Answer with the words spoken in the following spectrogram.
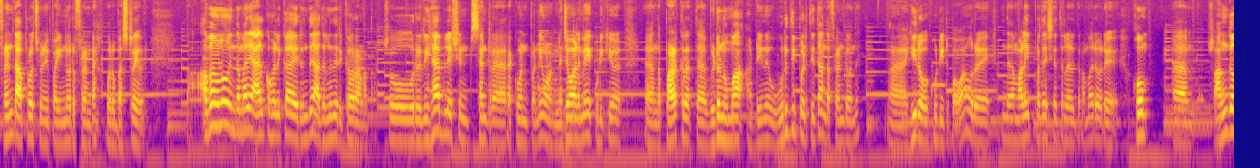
ஃப்ரெண்டை அப்ரோச் பண்ணியிருப்பான். இன்னொரு ஃப்ரெண்டை ஒரு பஸ் டிரைவர் அவனும் இந்த மாதிரி ஆல்கோஹாலிக்காக இருந்து அதுலேருந்து ரிகவர் ஆனதான். ஸோ ஒரு ரிஹாபிலேஷன் சென்டரை ரெக்கமெண்ட் பண்ணி உனக்கு நிஜமாலுமே குடிக்க அந்த பழக்கத்தை விடணுமா? அப்படின்னு உறுதிப்படுத்தி தான் அந்த ஃப்ரெண்டு வந்து ஹீரோவை கூட்டிகிட்டு போவான். ஒரு இந்த மலை பிரதேசத்தில் இருக்கிற மாதிரி ஒரு ஹோம் அங்கே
